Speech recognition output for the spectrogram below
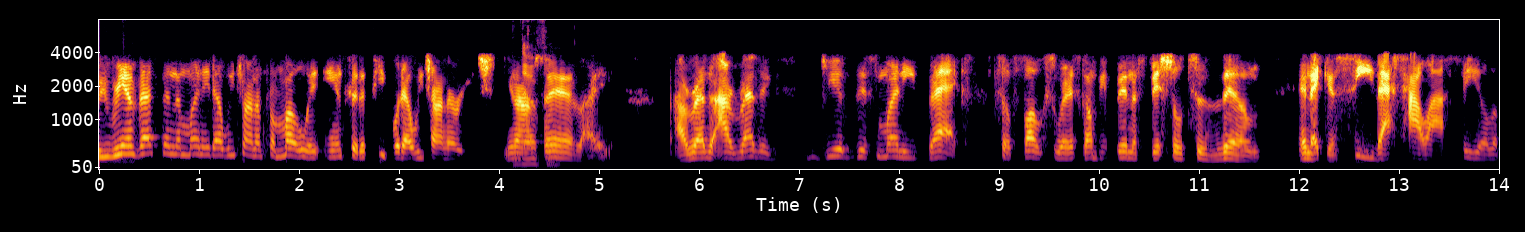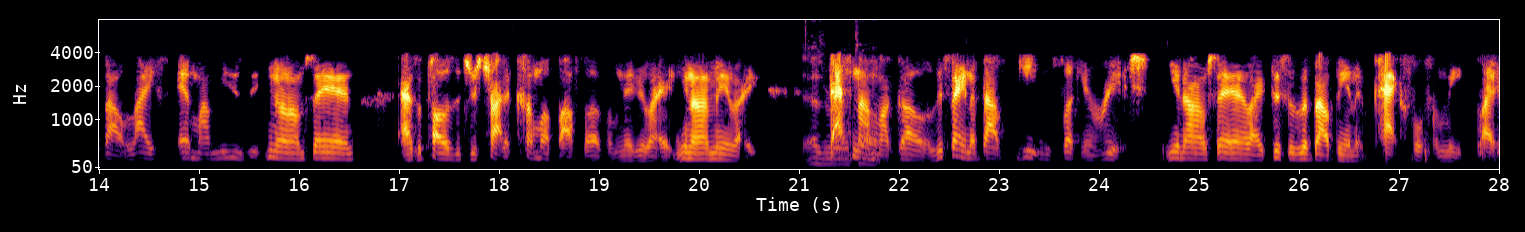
we reinvest in the money that we trying to promote it into the people that we trying to reach. You know what I'm saying? Like I rather I rather give this money back to folks where it's gonna be beneficial to them and they can see that's how I feel about life and my music. You know what I'm saying? As opposed to just try to come up off of them, nigga. Like, you know what I mean? Like, that's, that's not my goal. This ain't about getting fucking rich. You know what I'm saying? Like, this is about being impactful for me. Like,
